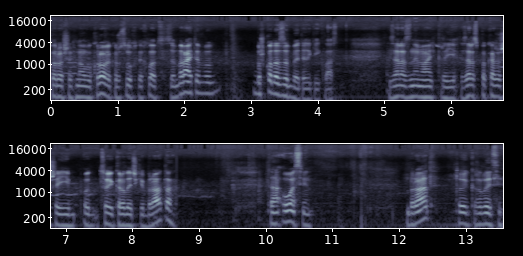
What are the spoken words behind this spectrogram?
хороших нову кров. Я кажу, слухайте, хлопці, забирайте, бо, бо шкода забити такий класний. І зараз вони мають приїхати. Зараз покажу ще її цієї кролички брата. Та ось він. Брат тої кролиці.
